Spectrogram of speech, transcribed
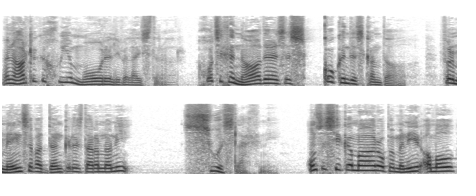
'n Hartlike goeiemôre, liewe luisteraar. God se genade is 'n skokkende skandaal vir mense wat dink hulle is darm nou nie so sleg nie. Ons is seker maar op 'n manier almal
